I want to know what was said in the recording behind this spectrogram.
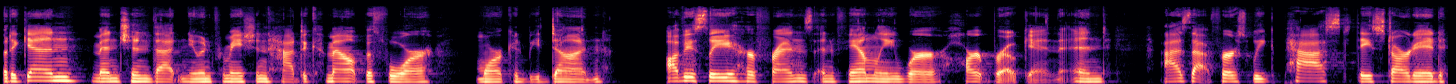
but again mentioned that new information had to come out before more could be done. Obviously, her friends and family were heartbroken. And as that first week passed, they started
